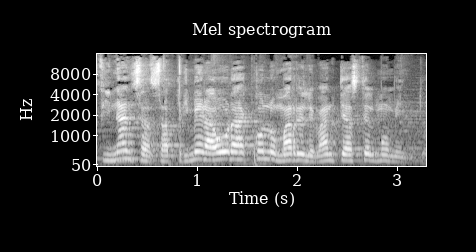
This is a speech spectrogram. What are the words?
finanzas a primera hora con lo más relevante hasta el momento.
